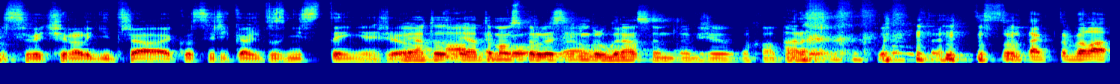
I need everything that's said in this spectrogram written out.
asi většina lidí třeba jako si říká, že to zní stejně, že jo. Já to, a já to jako, mám s progresivním bluegrassem, takže to chápu. Ano, to, jsou, tak to byla,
